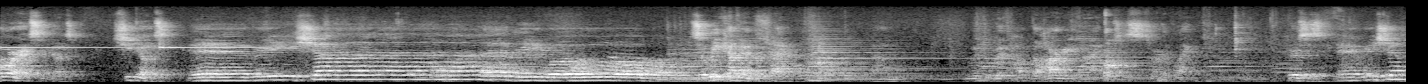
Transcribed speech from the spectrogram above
Chorus, it goes, she goes, every sha every whoa. So we come in with that, um, with, with the harmony line, which is sort of like, hers is every sha,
